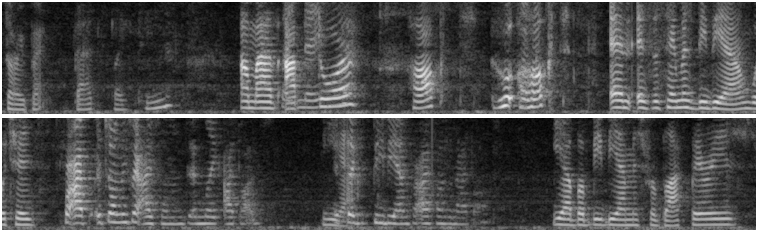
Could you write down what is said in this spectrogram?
sorry, bad, bad lighting. Um, I have App name? Store, Hooked, Hoo- Hooked, and it's the same as BBM, which is For it's only for iPhones and like iPods. yeah, It's like BBM for iPhones and iPods. yeah, but BBM is for Blackberries.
